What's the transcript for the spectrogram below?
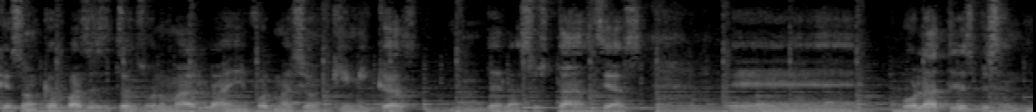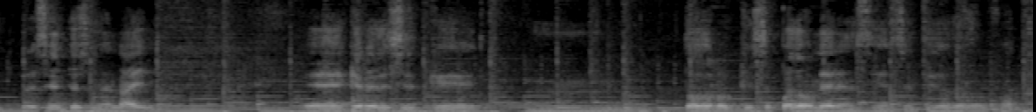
que son capaces de transformar la información química de las sustancias eh, volátiles presen- presentes en el aire. Eh, quiere decir que mm, todo lo que se puede oler en sí, el sentido del olfato,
